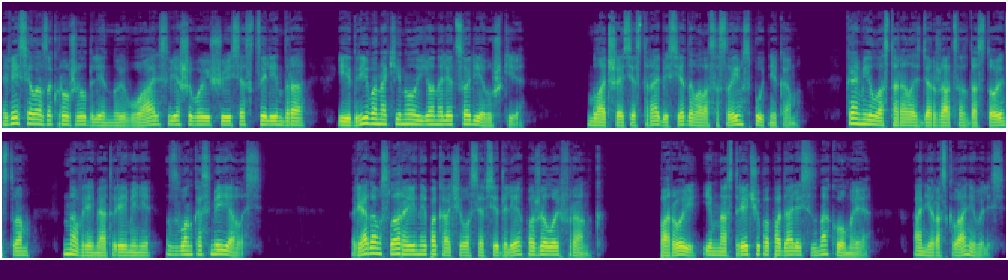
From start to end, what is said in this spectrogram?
Весело закружил длинную вуаль, свешивающуюся с цилиндра, и игриво накинул ее на лицо девушки. Младшая сестра беседовала со своим спутником. Камилла старалась держаться с достоинством, но время от времени звонко смеялась. Рядом с Лорейной покачивался в седле пожилой Франк. Порой им навстречу попадались знакомые. Они раскланивались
